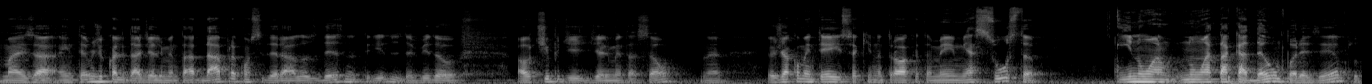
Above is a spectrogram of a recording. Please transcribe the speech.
mas a- em termos de qualidade alimentar, dá para considerá-los desnutridos devido ao, ao tipo de, de alimentação, né? Eu já comentei isso aqui na troca também, me assusta ir num, num atacadão, por exemplo,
